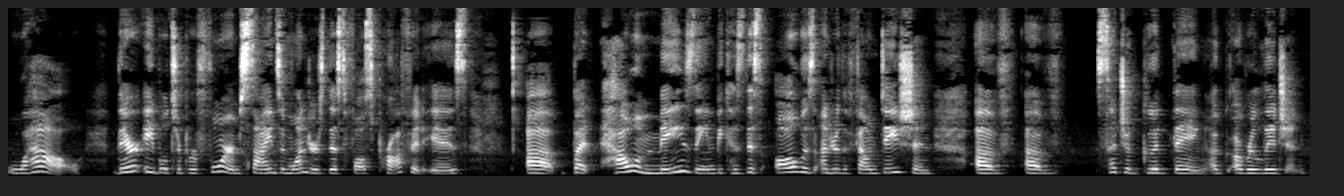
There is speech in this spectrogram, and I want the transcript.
wow, they're able to perform signs and wonders. This false prophet is uh, but how amazing because this all was under the foundation of of such a good thing, a, a religion.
